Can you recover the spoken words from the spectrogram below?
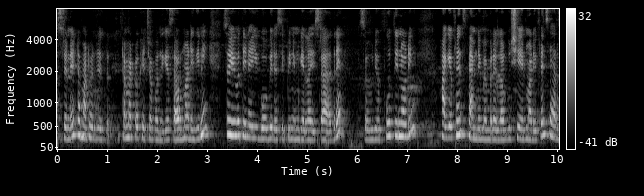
ಅಷ್ಟೇ ಟೊಮೆಟೊ ಜೊತೆ ಟೊಮೆಟೊ ಕೆಚಪೊಂದಿಗೆ ಸರ್ವ್ ಮಾಡಿದ್ದೀನಿ. ಸೊ ಇವತ್ತಿನ ಈ ಗೋಬಿ ರೆಸಿಪಿ ನಿಮಗೆಲ್ಲ ಇಷ್ಟ ಆದರೆ ಸೊ ವಿಡಿಯೋ ಪೂರ್ತಿ ನೋಡಿ. ಹಾಗೆ ಫ್ರೆಂಡ್ಸ್ ಫ್ಯಾಮಿಲಿ ಮೆಂಬರ್ ಎಲ್ಲರಿಗೂ ಶೇರ್ ಮಾಡಿ. ಫ್ರೆಂಡ್ಸ್ ಯಾರು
